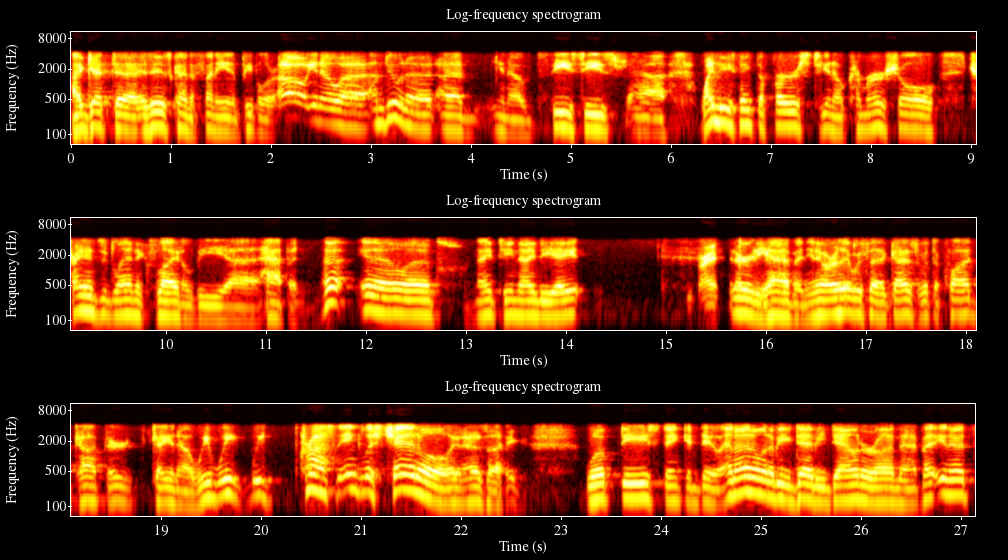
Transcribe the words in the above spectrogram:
I get. Uh, it is kind of funny, and people are, oh, you know, uh, I'm doing a, a, you know, theses. Uh, when do you think the first, you know, commercial transatlantic flight will be uh, happen? Uh, you know, 1998. Right. It already happened. You know, or there was uh, guys with the quadcopter. You know, we we we crossed the English Channel, and I was like whoop dee stinking do. And I don't want to be Debbie Downer on that, but you know, it's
